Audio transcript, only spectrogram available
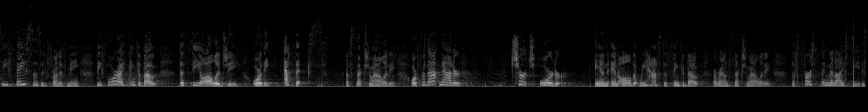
see faces in front of me before I think about the theology or the ethics of sexuality, or for that matter, church order and, and all that we have to think about around sexuality. The first thing that I see is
